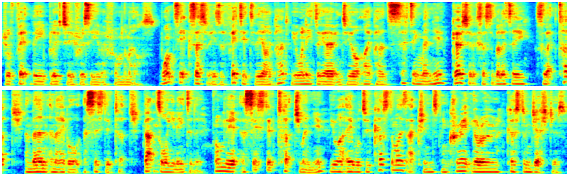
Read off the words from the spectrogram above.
which will fit the Bluetooth receiver from the mouse. Once the accessories are fitted to the iPad, you will need to go into your iPad's setting menu, go to accessibility, select touch and then enable assistive touch. That's all you need to do. From the assistive touch menu, you are able to customize actions and create your own custom gestures.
